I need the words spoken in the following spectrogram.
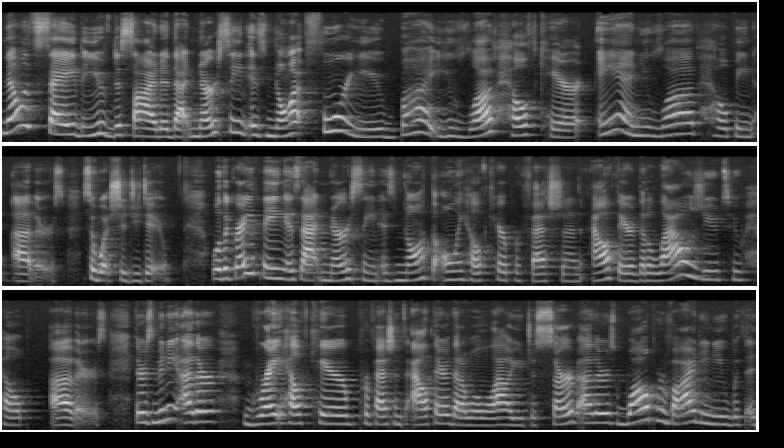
Now let's say that you've decided that nursing is not for you, but you love healthcare and you love helping others. So what should you do? Well, the great thing is that nursing is not the only healthcare profession out there that allows you to help others. There's many other great healthcare professions out there that will allow you to serve others while providing you with a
